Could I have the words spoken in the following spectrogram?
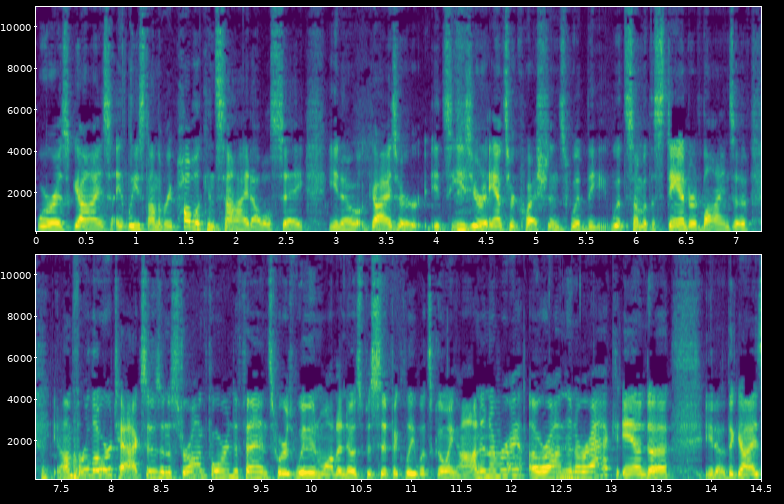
Whereas guys, at least on the Republican side, I will say, you know, guys are it's easier to answer questions with the with some of the standard lines of, you know, I'm for lower taxes and a strong foreign defense. Whereas women want to know specifically what's going on in Iraq, around in Iraq, and uh, you know, the guys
